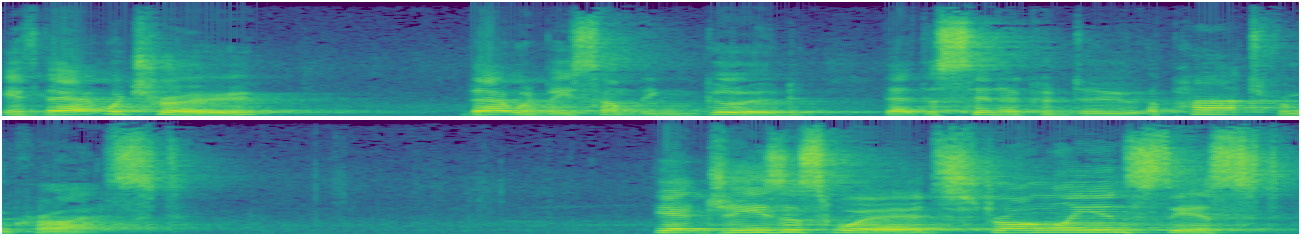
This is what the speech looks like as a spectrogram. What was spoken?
if that were true, that would be something good that the sinner could do apart from Christ. Yet Jesus' words strongly insist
